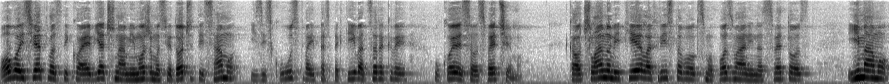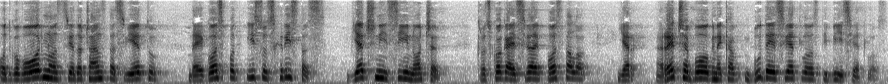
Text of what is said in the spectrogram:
Ovoj svjetlosti koja je vječna mi možemo svjedočiti samo iz iskustva i perspektiva crkve u kojoj se osvećujemo. Kao članovi tijela Hristovog smo pozvani na svetost i imamo odgovornost svjedočanstva svijetu da je Gospod Isus Hristos, vječni sin očev, kroz koga je sve postalo, jer reče Bog neka bude svjetlost i bi svjetlost.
